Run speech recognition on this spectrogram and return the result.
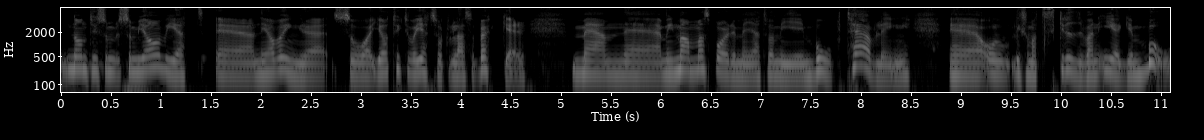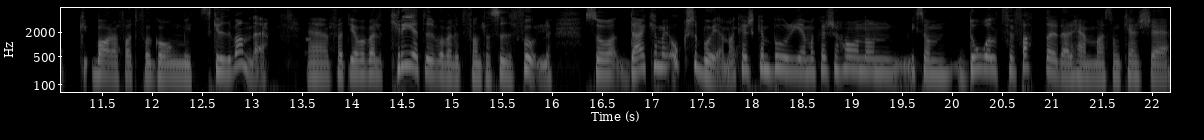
någonting som, som jag vet eh, när jag var yngre så jag tyckte det var jättesvårt att läsa böcker men eh, min mamma sparade mig att vara med i en boktävling eh, och liksom att skriva en egen bok bara för att få igång mitt skrivande. Eh, för att jag var väldigt kreativ och väldigt fantasifull. Så där kan man ju också börja. Man kanske kan börja, man kanske har någon liksom dold författare där hemma som kanske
